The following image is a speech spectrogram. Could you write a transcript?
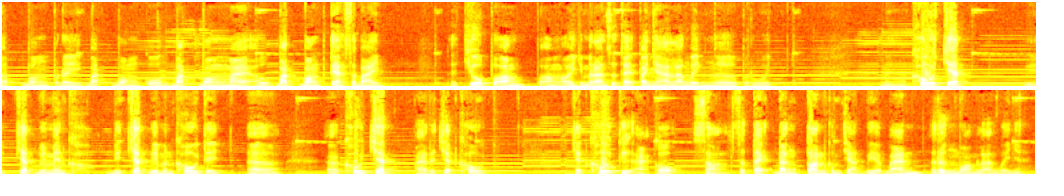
បាត់បងប្តីបាត់បងកូនបាត់បងម៉ែឪបាត់បងផ្ទះសបែង តែជួបព្រះអង្គព្រះអង្គឲ្យចម្រើនសតិបញ្ញាឡើងវិញងើបរួចនឹងខូចចិត្តវាចិត្តវាមិនវាចិត្តវាមិនខូចទេអឺខូចចិត្តប្រហែលតែចិត្តខូចចិត្តខូចគឺអកុសលសតិដឹងតន់កំចាត់វាបានរឹងមាំឡើងវិញហើយ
